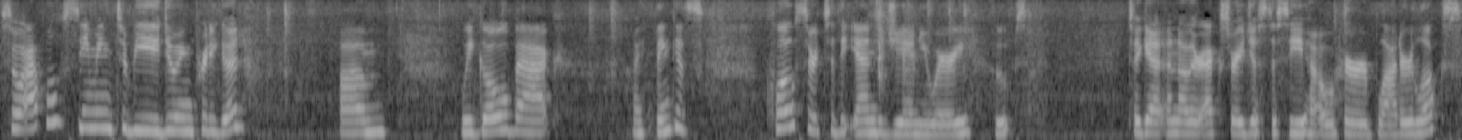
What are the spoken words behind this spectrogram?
So Apple's seeming to be doing pretty good. Um, we go back, I think it's closer to the end of January, oops, to get another x-ray just to see how her bladder looks.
